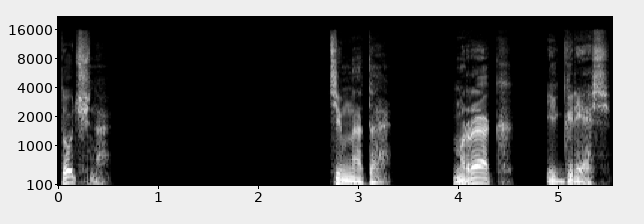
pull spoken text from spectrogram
точно. Темнота, мрак и грязь.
